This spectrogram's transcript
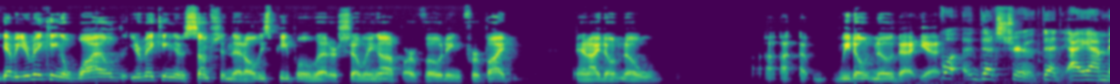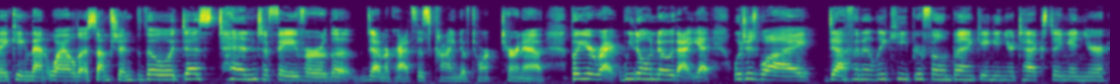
yeah, but you're making a wild, you're making an assumption that all these people that are showing up are voting for Biden, and I don't know I, we don't know that yet. Well, that's true. That I am making that wild assumption, though it does tend to favor the Democrats. This kind of tor- turnout, but you're right. We don't know that yet, which is why definitely keep your phone banking and your texting and your,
